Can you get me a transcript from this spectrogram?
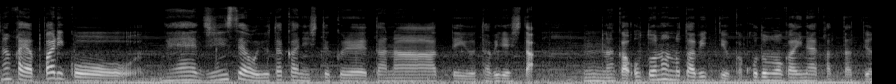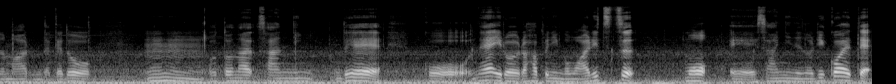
なんかやっぱりこうね人生を豊かにしてくれたなっていう旅でした、うん、なんか大人の旅っていうか子供がいなかったっていうのもあるんだけど、うん、大人3人でこうねいろいろハプニングもありつつも、えー、3人で乗り越えて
